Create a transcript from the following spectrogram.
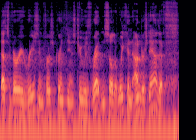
That's the very reason 1 Corinthians 2 is written so that we can understand that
